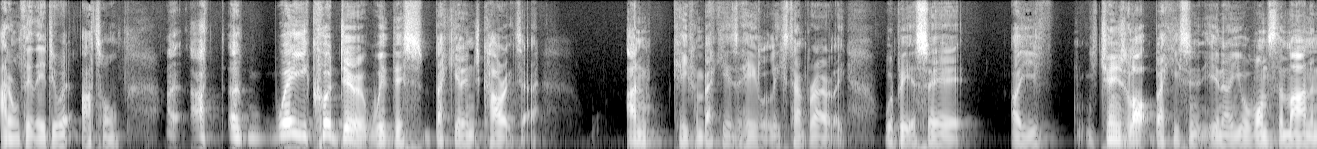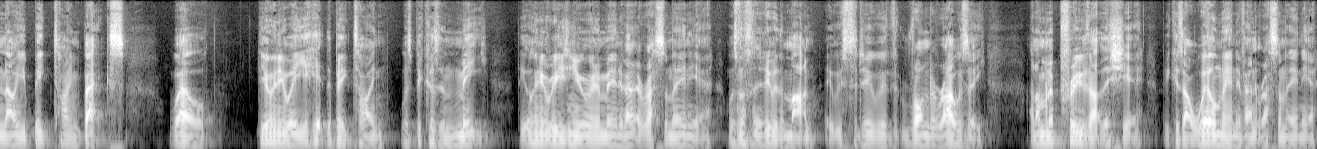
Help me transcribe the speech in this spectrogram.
I don't think they do it at all. Where you could do it with this Becky Lynch character, and keeping Becky as a heel at least temporarily would be to say, "Oh, you've you've changed a lot, Becky. Since, you know, you were once the man, and now you're big time Bex." Well, the only way you hit the big time was because of me. The only reason you were in a main event at WrestleMania was nothing to do with the man. It was to do with Ronda Rousey, and I'm going to prove that this year because I will main event WrestleMania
